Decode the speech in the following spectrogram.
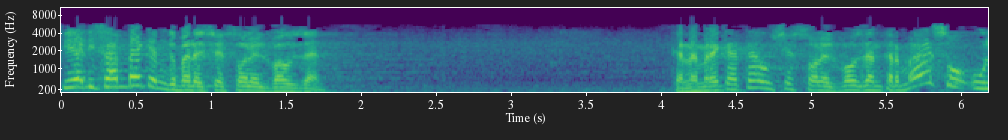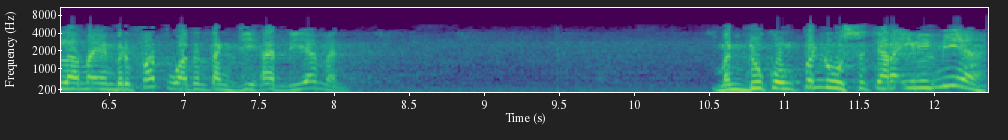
Tidak disampaikan kepada Syekh Shalal Fauzan. Karena mereka tahu Syekh Shalal Fauzan termasuk ulama yang berfatwa tentang jihad di Yaman. Mendukung penuh secara ilmiah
